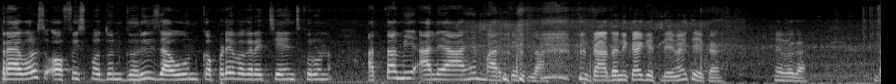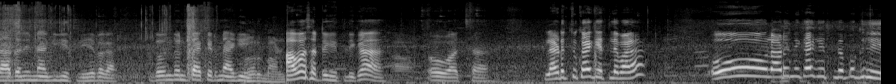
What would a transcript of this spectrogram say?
ट्रॅव्हल्स ऑफिसमधून घरी जाऊन कपडे वगैरे चेंज करून आत्ता मी आले आहे मार्केटला. दादाने काय घेतले माहिती आहे का? हे बघा. दादाने मॅगी घेतली हे बघा. दोन दोन पॅकेट मॅगी. आवासाठी घेतली का? ओ अच्छा. लाडू तू काय घेतलं बाळा? ओ लाडूने काय घेतलं बघ हे.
